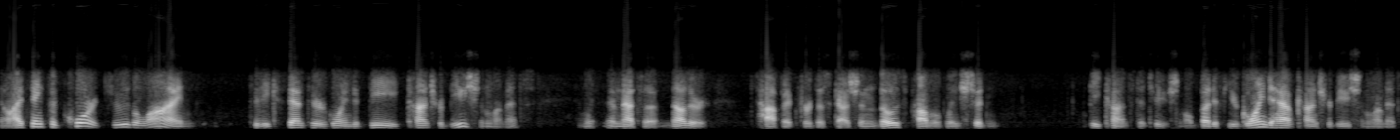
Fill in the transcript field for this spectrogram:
know, I think the court drew the line to the extent there are going to be contribution limits, and that's another topic for discussion. Those probably shouldn't be constitutional. But if you're going to have contribution limits,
